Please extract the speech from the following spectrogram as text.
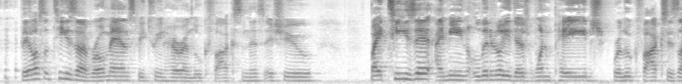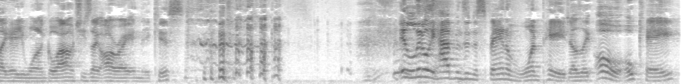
they also tease a romance between her and Luke Fox in this issue. by tease it, I mean literally. There's one page where Luke Fox is like, "Hey, you want to go out?" And she's like, "All right," and they kiss. it literally happens in the span of one page. I was like, "Oh, okay."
